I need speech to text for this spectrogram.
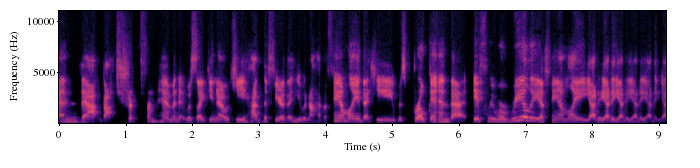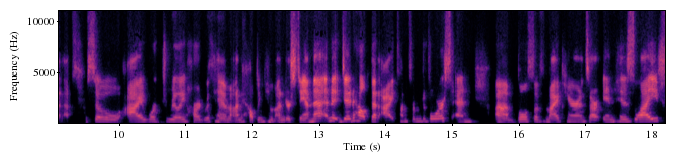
and that got stripped from him. And it was like you know he had the fear that he would not have a family that he was broken that if we were really a family yada yada yada yada yada yada. So i worked really hard with him on helping him understand that. And it did help that i come from divorce and um, both of my parents are in his life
